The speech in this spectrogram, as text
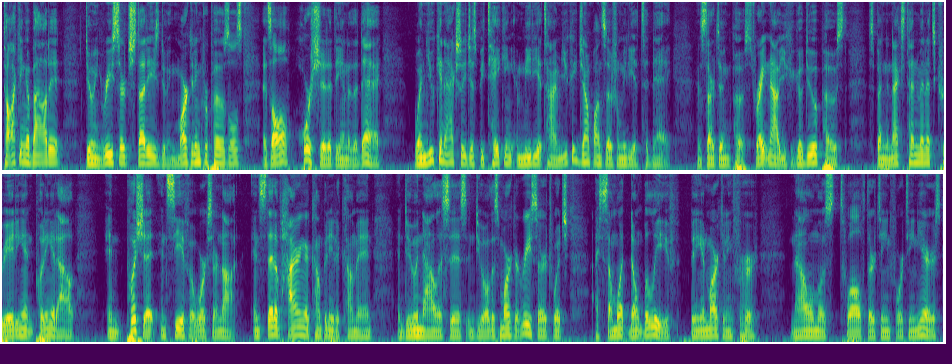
Talking about it, doing research studies, doing marketing proposals. It's all horseshit at the end of the day. When you can actually just be taking immediate time, you could jump on social media today and start doing posts. Right now, you could go do a post, spend the next 10 minutes creating it and putting it out, and push it and see if it works or not. Instead of hiring a company to come in and do analysis and do all this market research, which I somewhat don't believe, being in marketing for now almost 12, 13, 14 years,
